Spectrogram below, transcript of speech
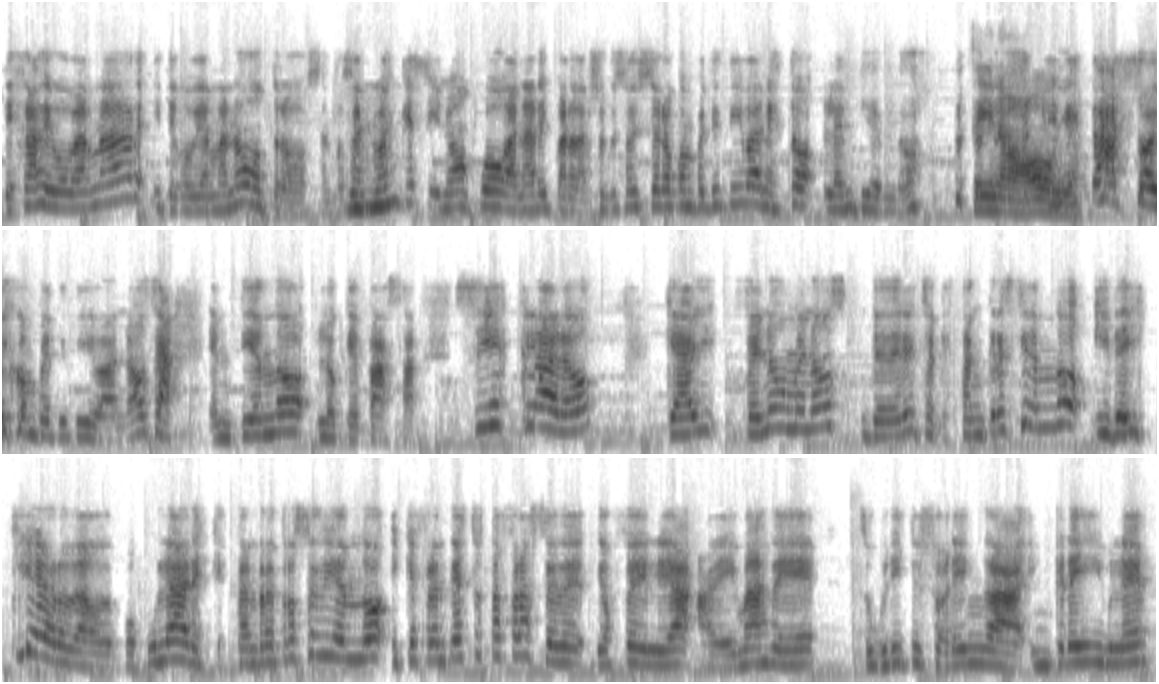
dejas de gobernar y te gobiernan otros. Entonces no es que si no puedo ganar y perder. Yo que soy cero competitiva, en esto la entiendo. Sí, no, En esta soy competitiva, ¿no? O sea, entiendo lo que pasa. Sí es claro que hay fenómenos de derecha que están creciendo y de izquierda o de populares que están retrocediendo y que frente a esto esta frase de, de Ofelia, además de su grito y su arenga increíble,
